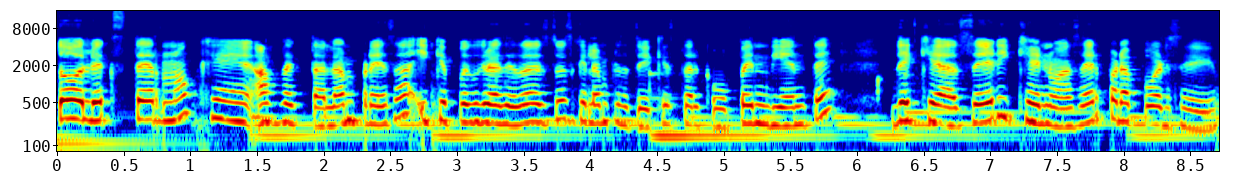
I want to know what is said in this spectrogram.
todo lo externo que afecta a la empresa y que pues gracias a esto es que la empresa tiene que estar como pendiente de qué hacer y qué no hacer para poderse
